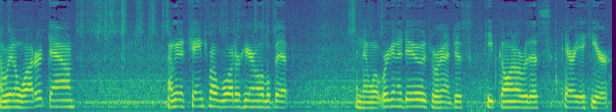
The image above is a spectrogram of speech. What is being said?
And we're going to water it down. I'm going to change my water here in a little bit. And then what we're going to do is we're going to just keep going over this area here.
